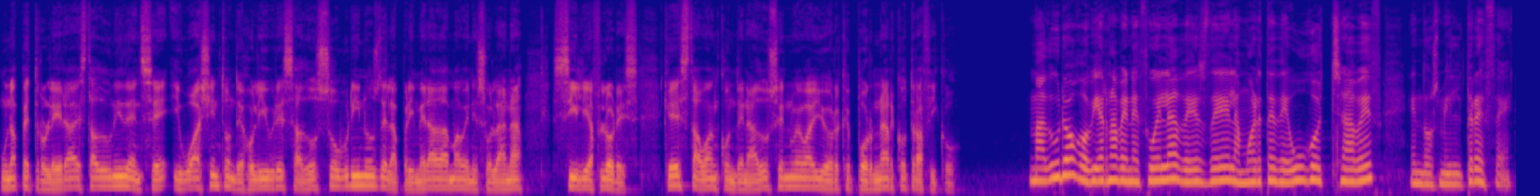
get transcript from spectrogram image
una petrolera estadounidense, y Washington dejó libres a dos sobrinos de la primera dama venezolana, Cilia Flores, que estaban condenados en Nueva York por narcotráfico. Maduro gobierna Venezuela desde la muerte de Hugo Chávez en 2013.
